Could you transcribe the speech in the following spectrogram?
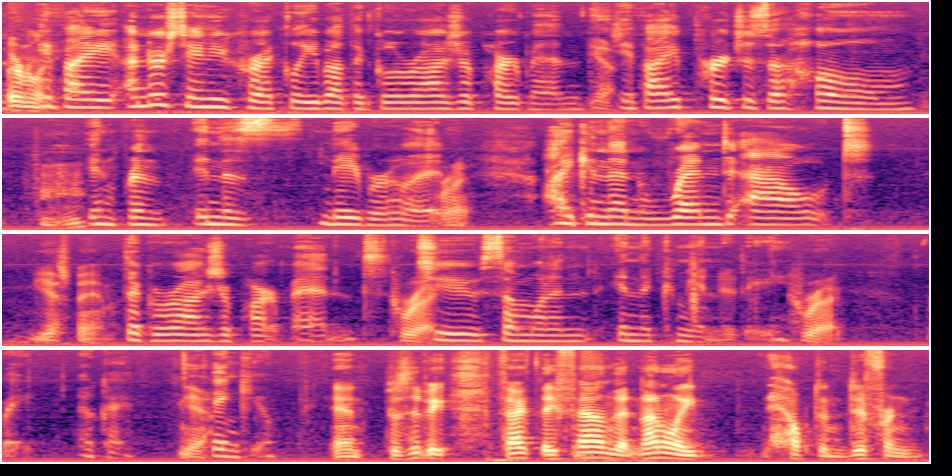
certainly. If I understand you correctly about the garage apartment, Yes. if I purchase a home Mhm. in, Prin- in this neighborhood, Right. I can then rent out Yes, ma'am. the garage apartment Correct. to someone in, in the community? Correct. Right, okay. Yeah. Thank you. And Pacific, in fact, they found that not only helped in different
